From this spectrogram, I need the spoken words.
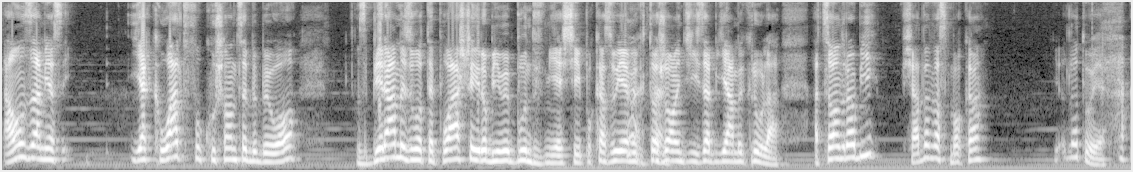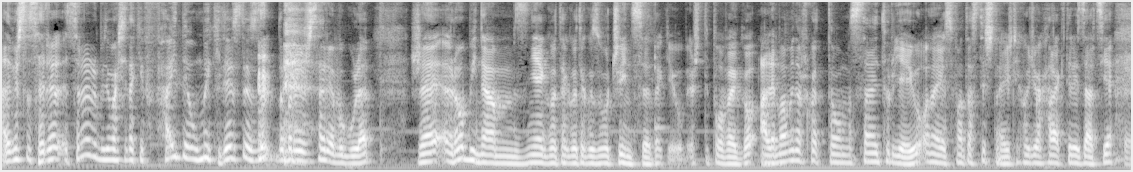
a on zamiast, jak łatwo kuszące by było, zbieramy złote płaszcze i robimy bunt w mieście i pokazujemy, tak, kto tak. rządzi i zabijamy króla. A co on robi? Wsiada na smoka, i odlatuje. Ale wiesz co, serial, serial robi właśnie takie fajne umyki. To jest, to jest dobra reżyseria w ogóle, że robi nam z niego tego, tego złoczyńcę takiego, wiesz, typowego, ale mamy na przykład tą scenę turnieju, ona jest fantastyczna, jeśli chodzi o charakteryzację. Tak.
